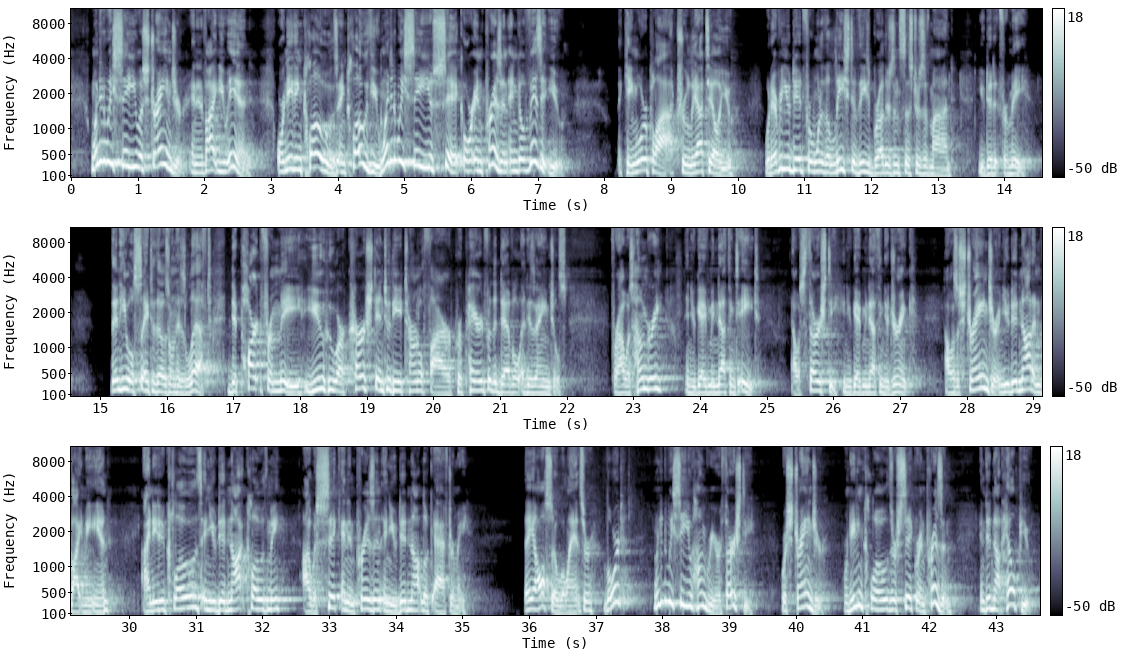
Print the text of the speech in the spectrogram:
When did we see you a stranger and invite you in, or needing clothes and clothe you? When did we see you sick or in prison and go visit you? The king will reply, Truly I tell you, whatever you did for one of the least of these brothers and sisters of mine, you did it for me. Then he will say to those on his left, Depart from me, you who are cursed into the eternal fire, prepared for the devil and his angels. For I was hungry, and you gave me nothing to eat. I was thirsty, and you gave me nothing to drink. I was a stranger, and you did not invite me in. I needed clothes, and you did not clothe me. I was sick and in prison, and you did not look after me. They also will answer, Lord, when did we see you hungry or thirsty, or stranger, or needing clothes, or sick, or in prison, and did not help you?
